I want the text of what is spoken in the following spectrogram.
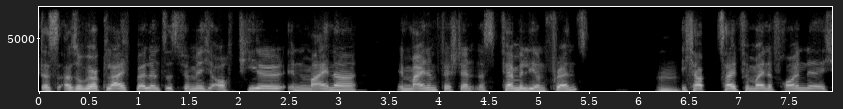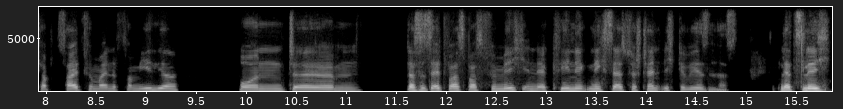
das, also Work-Life-Balance ist für mich auch viel in meiner, in meinem Verständnis Family und Friends. Mhm. Ich habe Zeit für meine Freunde, ich habe Zeit für meine Familie und ähm, das ist etwas, was für mich in der Klinik nicht selbstverständlich gewesen ist. Letztlich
